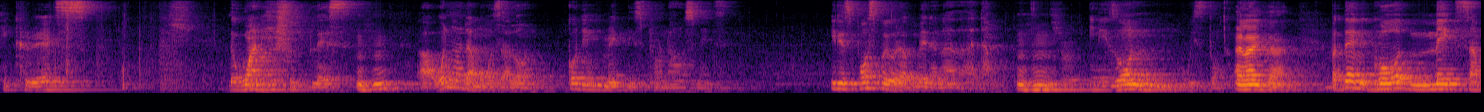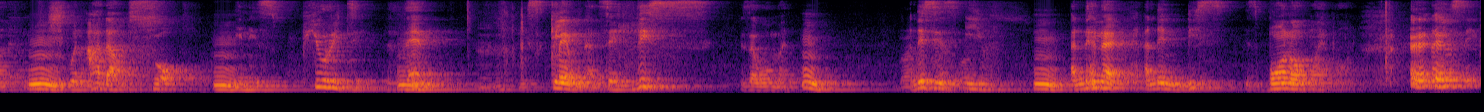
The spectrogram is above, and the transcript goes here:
He creates the one he should bless. Mhm. Uh, when Adam was alone, God didn't make this pronouncement. It is possible he would have made another Adam Mhm. In his own wisdom. I like that. But then God made something. Mm. When Adam saw Mm. in his purity, then he claimed and said, This is a woman. Mm. And this is Eve. Mm. And then I, and then this is born of my bone. And, Now you see,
